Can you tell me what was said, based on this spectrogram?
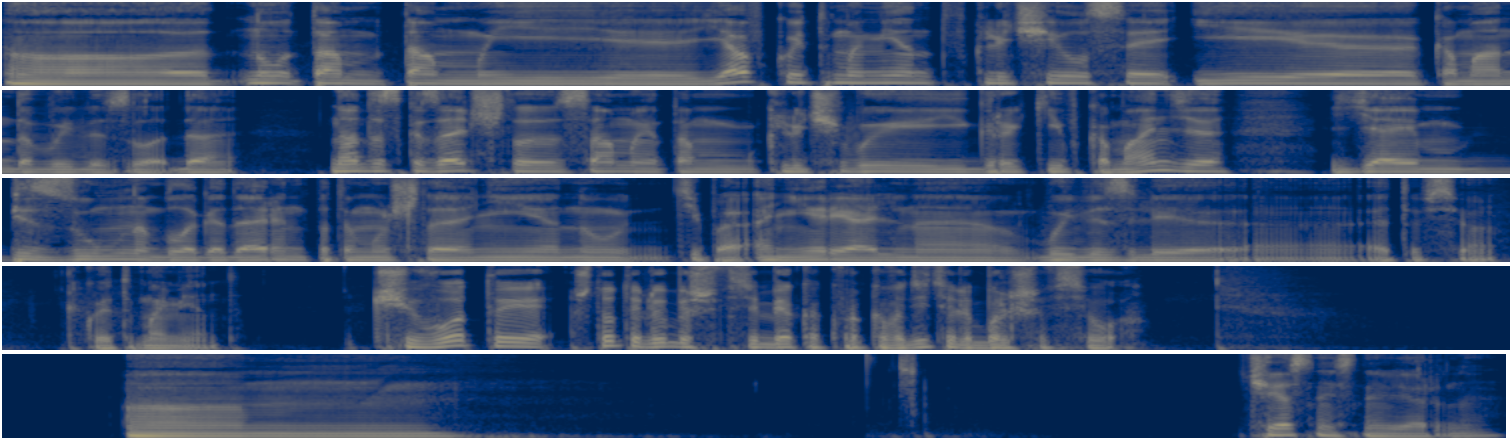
Uh, ну, там, там и я в какой-то момент включился, и команда вывезла, да. Надо сказать, что самые там ключевые игроки в команде, я им безумно благодарен, потому что они, ну, типа, они реально вывезли э, это все в какой-то момент. Чего ты, что ты любишь в себе как в руководителе больше всего? Um, честность, наверное.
